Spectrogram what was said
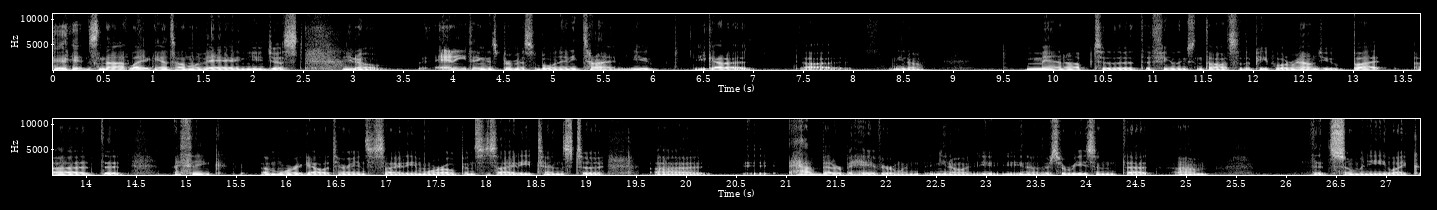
it's not like Anton LaVey and you just, you know, anything is permissible at any time. You you gotta. Uh, you know, man up to the, the feelings and thoughts of the people around you. But uh, that I think a more egalitarian society, a more open society tends to uh, have better behavior when, you know, you, you know, there's a reason that, um, that so many like,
